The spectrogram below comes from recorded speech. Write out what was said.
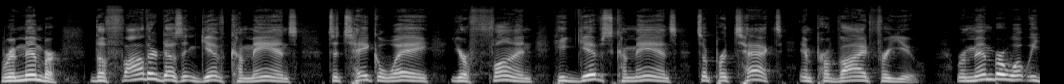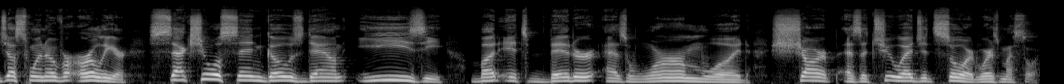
Remember, the Father doesn't give commands to take away your fun, He gives commands to protect and provide for you. Remember what we just went over earlier sexual sin goes down easy. But it's bitter as wormwood, sharp as a two edged sword. Where's my sword?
